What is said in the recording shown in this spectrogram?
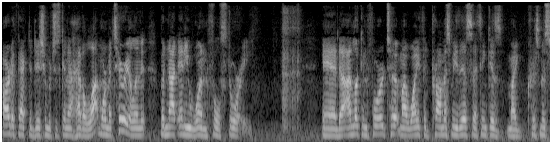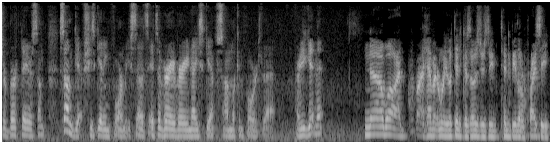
artifact edition, which is going to have a lot more material in it, but not any one full story. And uh, I'm looking forward to it. My wife had promised me this, I think, as my Christmas or birthday or some some gift she's getting for me. So it's it's a very very nice gift. So I'm looking forward to that. Are you getting it? No, well, I, I haven't really looked into it because those usually tend to be a little pricey.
